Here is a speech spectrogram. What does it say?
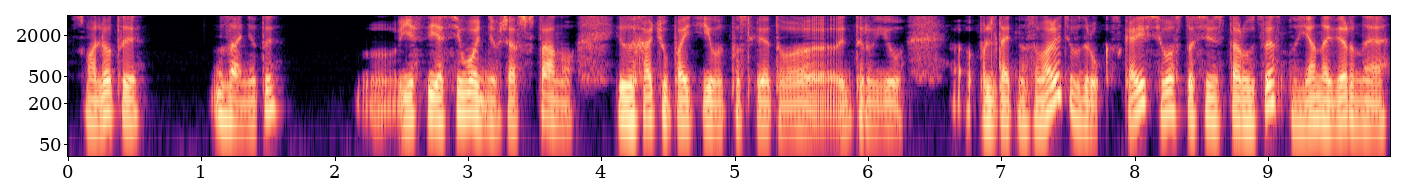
самолеты заняты. Если я сегодня сейчас встану и захочу пойти вот после этого интервью э, полетать на самолете вдруг, скорее всего, 172-ю Цесну я, наверное,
